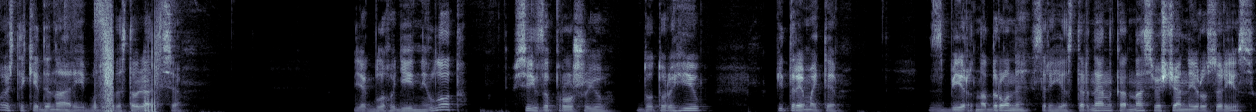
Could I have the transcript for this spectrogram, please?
Ось такі динарії будуть виставлятися як благодійний лот. Всіх запрошую до торгів. Підтримайте збір на дрони Сергія Стерненка на священний росоріз,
